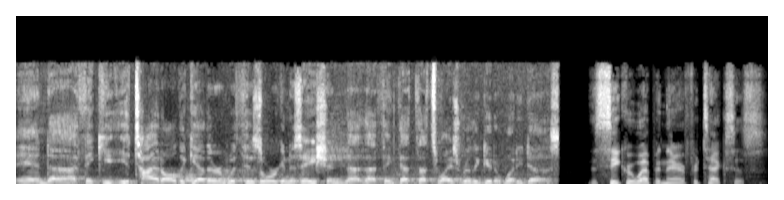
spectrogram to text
and uh, I think you, you, tie it all together with his organization. I, I think that that's why he's really good at what he does. The secret weapon there for Texas,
